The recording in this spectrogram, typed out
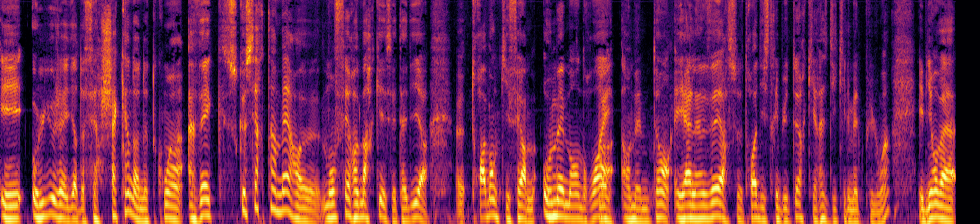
Et au lieu, j'allais dire, de faire chacun dans notre coin avec ce que certains maires euh, m'ont fait remarquer, c'est-à-dire euh, trois banques qui ferment au même endroit en même temps, et à l'inverse, trois distributeurs qui restent 10 km plus loin, eh bien, on va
